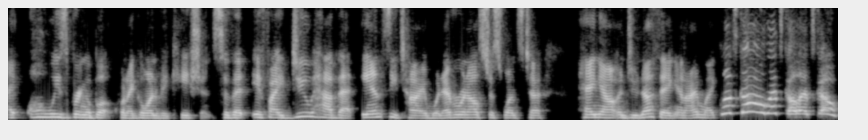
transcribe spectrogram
I always bring a book when I go on vacation so that if I do have that antsy time when everyone else just wants to hang out and do nothing and I'm like, let's go, let's go, let's go,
